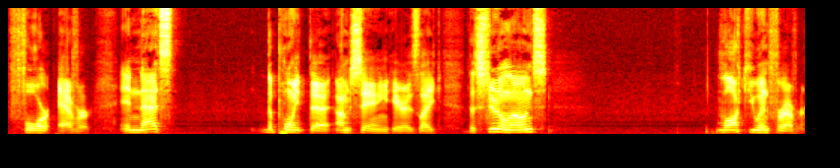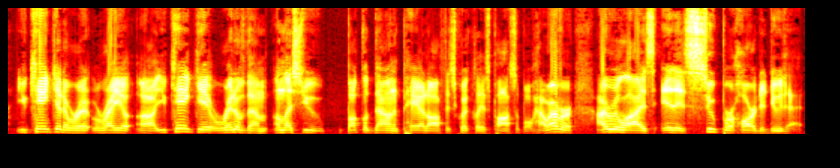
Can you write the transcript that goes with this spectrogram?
forever. And that's the point that I'm saying here is like the student loans lock you in forever. You can't get a ri- uh, you can't get rid of them unless you buckle down and pay it off as quickly as possible. However, I realize it is super hard to do that,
